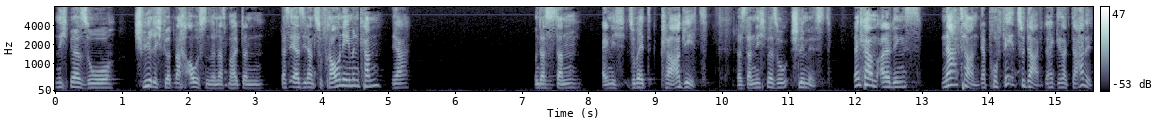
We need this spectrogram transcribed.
nicht mehr so schwierig wird nach außen, sondern dass man halt dann, dass er sie dann zur Frau nehmen kann, ja. Und dass es dann eigentlich soweit klar geht dass es dann nicht mehr so schlimm ist. Dann kam allerdings Nathan, der Prophet zu David, und hat gesagt, David,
